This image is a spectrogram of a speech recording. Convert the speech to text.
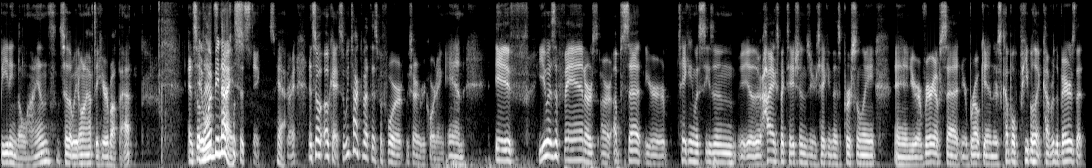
beating the Lions so that we don't have to hear about that? And so it would be nice. What's at stake, yeah. Right. And so okay, so we talked about this before we started recording, and if you as a fan are are upset, you're taking this season, you know, there are high expectations, you're taking this personally, and you're very upset and you're broken. There's a couple people that cover the Bears that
